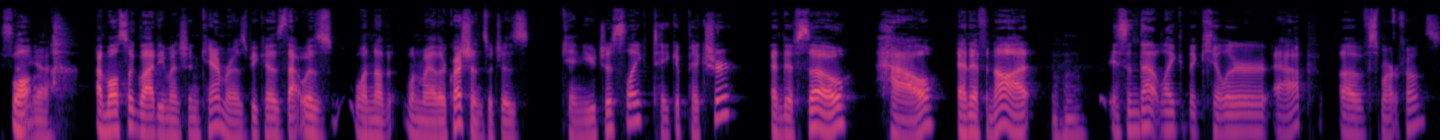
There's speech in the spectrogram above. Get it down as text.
so, well, yeah. I'm also glad you mentioned cameras because that was one of one of my other questions, which is, can you just like take a picture? And if so, how? And if not, Mhm. isn't that like the killer app of smartphones?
